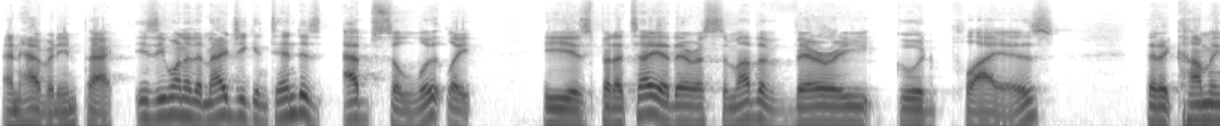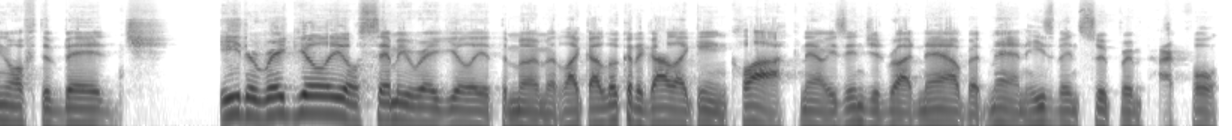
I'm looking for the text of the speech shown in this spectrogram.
and have an impact. Is he one of the major contenders? Absolutely, he is. But I tell you, there are some other very good players that are coming off the bench either regularly or semi regularly at the moment. Like I look at a guy like Ian Clark. Now he's injured right now, but man, he's been super impactful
